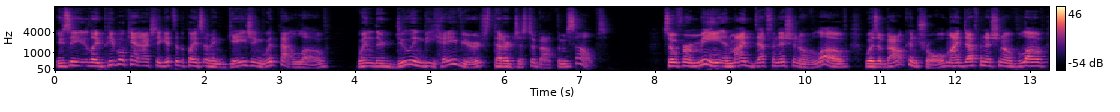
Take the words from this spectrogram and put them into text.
You see, like, people can't actually get to the place of engaging with that love when they're doing behaviors that are just about themselves. So for me, and my definition of love was about control. My definition of love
